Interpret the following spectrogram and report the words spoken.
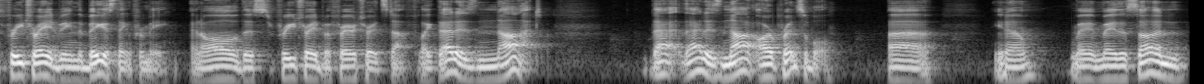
free trade being the biggest thing for me, and all this free trade but fair trade stuff like that is not that that is not our principle. Uh, you know, may may the sun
